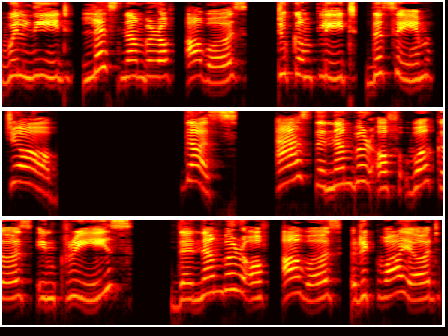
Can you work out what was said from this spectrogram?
will need less number of hours to complete the same job. Thus, as the number of workers increase, the number of hours required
